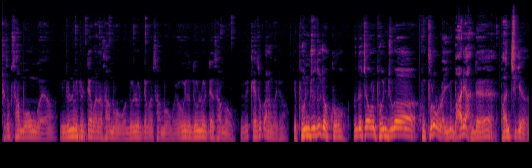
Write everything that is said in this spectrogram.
계속 사 모은 거예요. 눌러줄 때마다 사 모으고 누를 때마다 사 모으고 여기도 누를 때 사 모으고 계속 가는 거죠. 본주도 좋고 현대차 오늘 본주가 9% 올라. 이거 말이 안 돼. 반칙이야.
